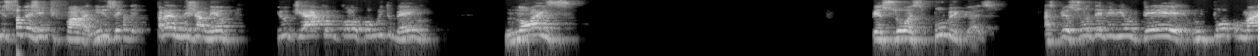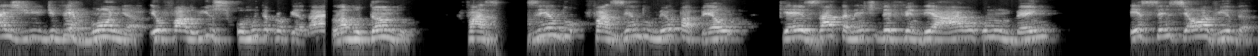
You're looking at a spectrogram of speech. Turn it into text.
Isso, quando a gente fala nisso, é planejamento. E o Diácono colocou muito bem. Nós, pessoas públicas, as pessoas deveriam ter um pouco mais de, de vergonha. Eu falo isso com muita propriedade, labutando, fazendo, fazendo o meu papel, que é exatamente defender a água como um bem essencial à vida.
